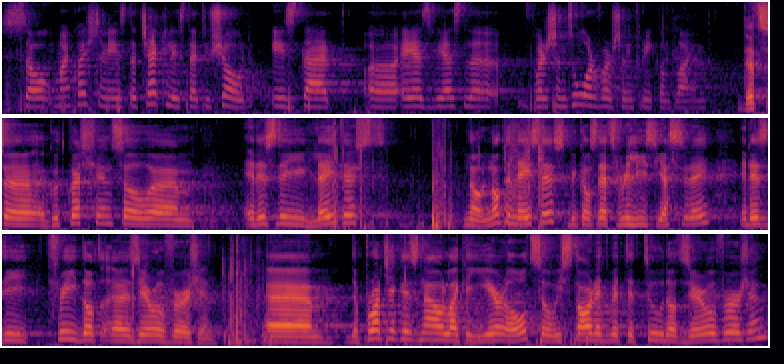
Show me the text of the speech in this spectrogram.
So my question is, the checklist that you showed, is that uh, ASVS version 2 or version 3 compliant? That's a good question. So um, it is the latest, no, not the latest, because that's released yesterday. It is the 3.0 version. Um, the project is now like a year old, so we started with the 2.0 version.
